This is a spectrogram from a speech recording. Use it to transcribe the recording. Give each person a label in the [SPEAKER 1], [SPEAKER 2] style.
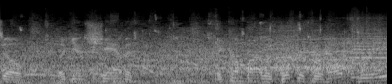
[SPEAKER 1] so against Shannon, They come by with Booker for help. Three.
